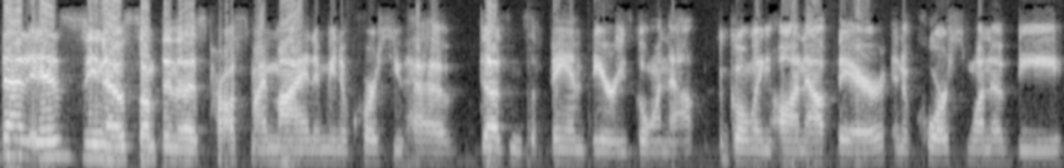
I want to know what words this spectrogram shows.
That is, you know, something that has crossed my mind. I mean, of course, you have dozens of fan theories going out, going on out there, and of course, one of the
